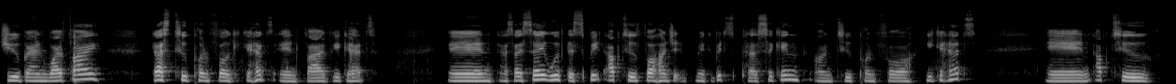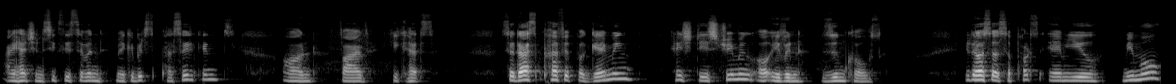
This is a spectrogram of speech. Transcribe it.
dual band Wi-Fi. That's 2.4 gigahertz and 5 gigahertz. And as I say, with the speed up to 400 megabits per second on 2.4 gigahertz and up to 167 megabits per second on 5 gigahertz. So that's perfect for gaming HD streaming, or even Zoom calls. It also supports MU MIMO,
